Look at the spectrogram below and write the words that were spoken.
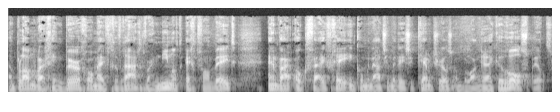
Een plan waar geen burger om heeft gevraagd, waar niemand echt van weet en waar ook 5G in combinatie met deze chemtrails een belangrijke rol speelt.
